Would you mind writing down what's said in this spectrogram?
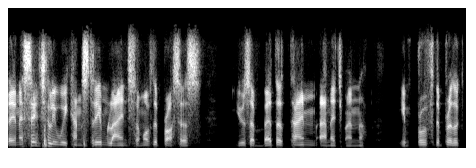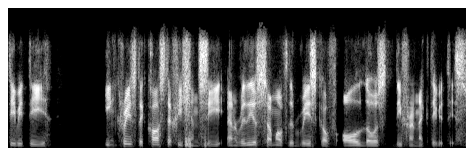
Then essentially we can streamline some of the process, use a better time management, improve the productivity, increase the cost efficiency, and reduce some of the risk of all those different activities.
